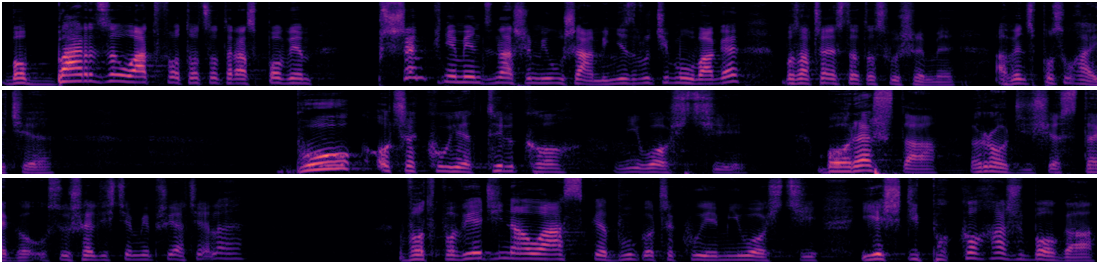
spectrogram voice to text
bo bardzo łatwo to, co teraz powiem, przemknie między naszymi uszami. Nie zwrócimy uwagę, bo za często to słyszymy. A więc posłuchajcie. Bóg oczekuje tylko miłości, bo reszta rodzi się z tego. Usłyszeliście mnie, przyjaciele? W odpowiedzi na łaskę Bóg oczekuje miłości. Jeśli pokochasz Boga,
